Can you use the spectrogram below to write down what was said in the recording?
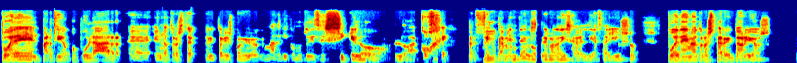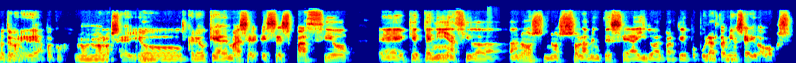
¿Puede el Partido Popular eh, en otros territorios, porque creo que Madrid, como tú dices, sí que lo, lo acoge, perfectamente el gobierno de Isabel Díaz Ayuso. ¿Puede en otros territorios? No tengo ni idea, Paco, no, no lo sé. Yo mm. creo que además e-, ese espacio eh, que tenía Ciudadanos no solamente se ha ido al Partido Popular, también se ha ido a Vox.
